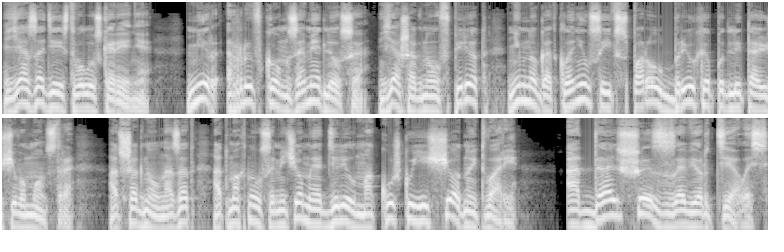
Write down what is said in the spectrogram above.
я задействовал ускорение — Мир рывком замедлился, я шагнул вперед, немного отклонился и вспорол брюхо подлетающего монстра. Отшагнул назад, отмахнулся мечом и отделил макушку еще одной твари. А дальше завертелось.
